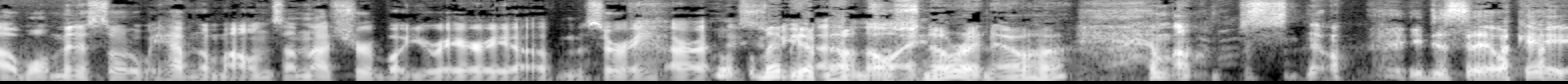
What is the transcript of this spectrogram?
uh, well, Minnesota, we have no mountains. I'm not sure about your area of Missouri. Or well, maybe you have mountains of snow right now, huh? mountains of snow. You just say, okay,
